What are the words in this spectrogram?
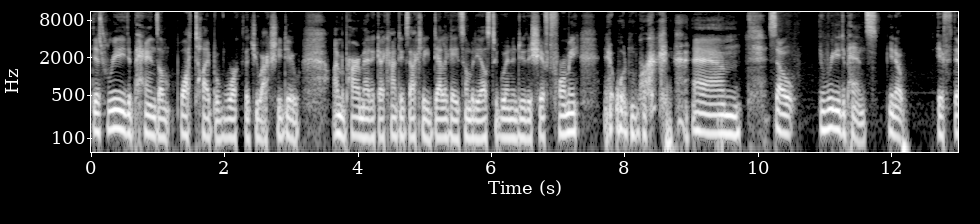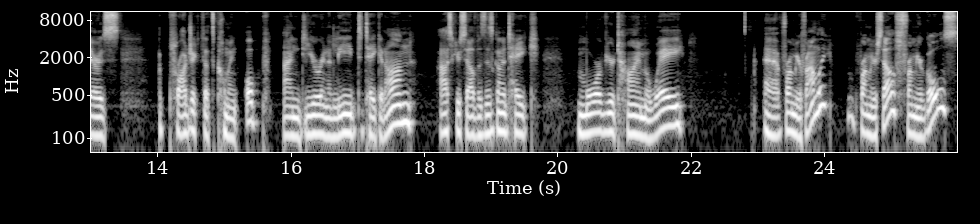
This really depends on what type of work that you actually do. I'm a paramedic, I can't exactly delegate somebody else to go in and do the shift for me. It wouldn't work. Um, so it really depends. You know, if there's a project that's coming up and you're in a lead to take it on, ask yourself is this going to take more of your time away uh, from your family? from yourself, from your goals?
